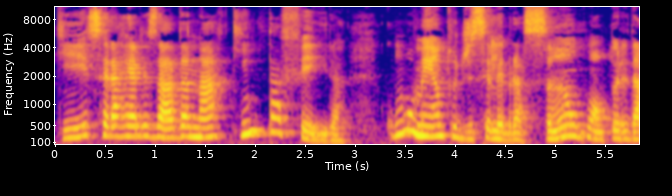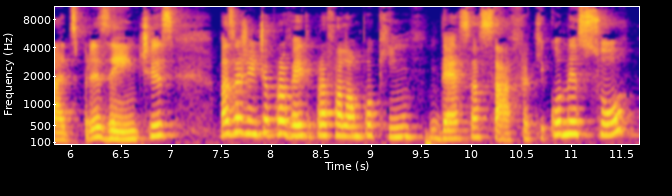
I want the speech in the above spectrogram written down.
que será realizada na quinta-feira um momento de celebração com autoridades presentes, mas a gente aproveita para falar um pouquinho dessa safra que começou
